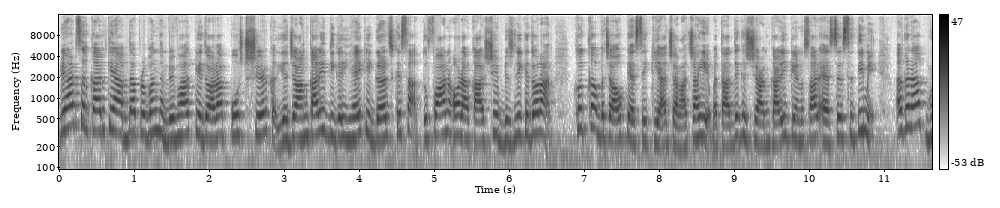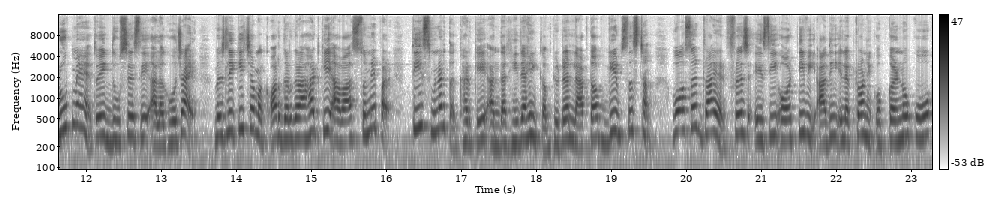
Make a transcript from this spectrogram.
बिहार सरकार के आपदा प्रबंधन विभाग के द्वारा पोस्ट शेयर कर यह जानकारी दी गई है कि गर्ज के साथ तूफ़ान और आकाशीय बिजली के दौरान खुद का बचाव कैसे किया जाना चाहिए, बता दें इस जानकारी के अनुसार ऐसी स्थिति में अगर आप ग्रुप में हैं तो एक दूसरे से अलग हो जाए। बिजली की चमक और गड़गड़ाहट की आवाज़ सुनने पर 30 मिनट तक घर के अंदर ही रहें। Computer, laptop, game system, washer, dryer, fridge, AC और टीवी आदि इलेक्ट्रॉनिक उपकरणों को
